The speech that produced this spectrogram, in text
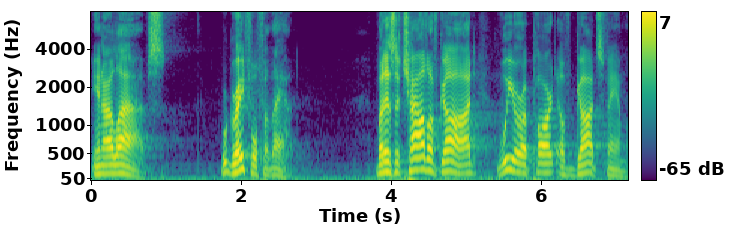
in our lives, we're grateful for that. But as a child of God, we are a part of God's family.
